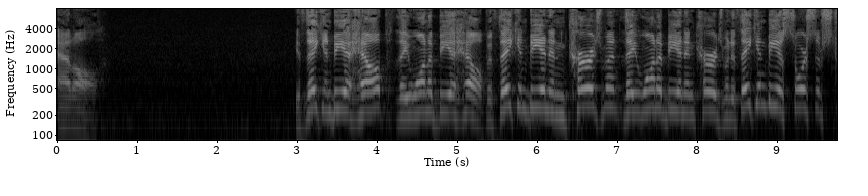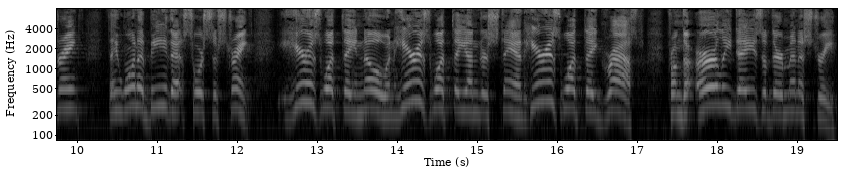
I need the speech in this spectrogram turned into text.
at all. If they can be a help, they want to be a help. If they can be an encouragement, they want to be an encouragement. If they can be a source of strength, they want to be that source of strength. Here is what they know, and here is what they understand. Here is what they grasp from the early days of their ministry.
